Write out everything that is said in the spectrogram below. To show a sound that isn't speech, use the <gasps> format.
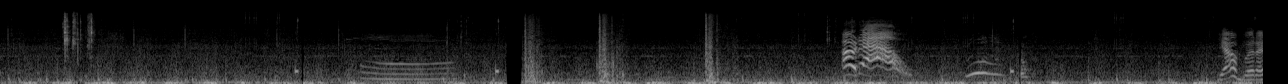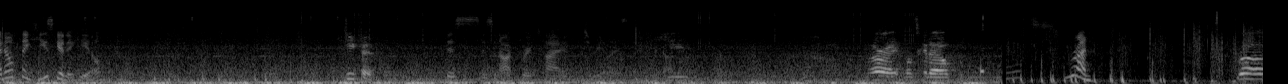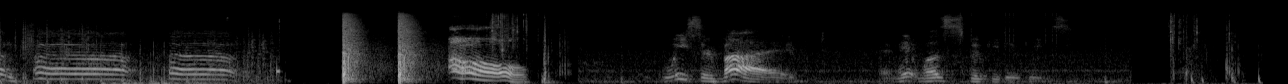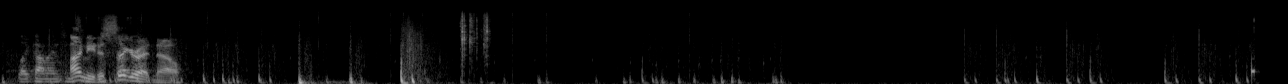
Oh no! <gasps> Yeah, but I don't think he's gonna heal. Defense. This is an awkward time to realize that I forgot. You. All right, let's get out. You run. Run! Ah! Ah! Oh. We survived, and it was spooky dookies. Like, comment, and I need a cigarette now.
